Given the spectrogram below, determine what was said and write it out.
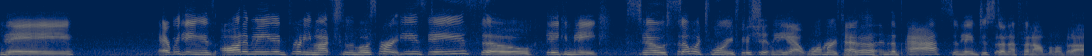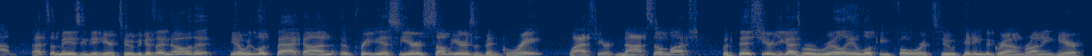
They everything is automated pretty much for the most part these days, so they can make snow so much more efficiently at warmer temps yeah. in the past, and they've just done a phenomenal job. That's amazing to hear too, because I know that you know we look back on previous years. Some years have been great. Last year, not so much. But this year, you guys were really looking forward to hitting the ground running here,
